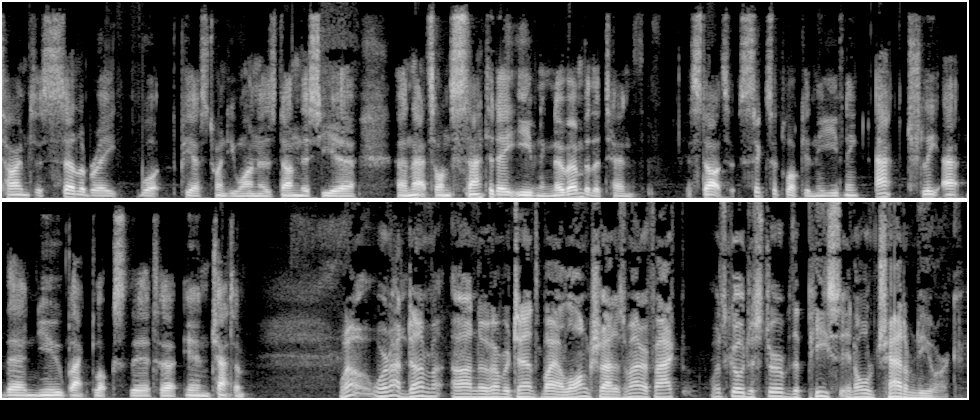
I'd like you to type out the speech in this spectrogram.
time to celebrate what PS21 has done this year, and that's on Saturday evening, November the 10th. It starts at six o'clock in the evening, actually at their new Black Box Theatre in Chatham. Well, we're not done on November 10th by a long shot. As a matter of fact, let's go disturb the peace in Old Chatham, New York.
